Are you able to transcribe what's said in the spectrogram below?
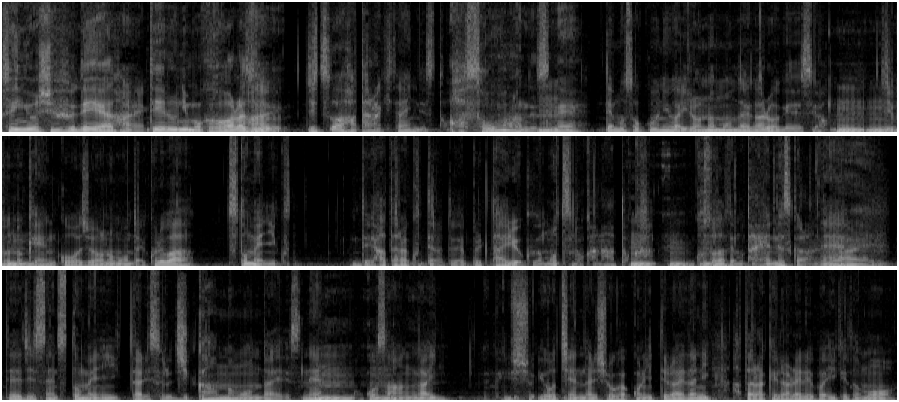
専業主婦でやっているにもかかわらず、はい。はい、実は働きたいんですと。あそうなんですね、うん、でもそこにはいろんな問題があるわけですよ、うんうんうん、自分の健康上の問題。これは勤めに行くで働くってなるとやっぱり体力が持つのかなとか、うんうんうん、子育ても大変ですからね、はい、で実際に勤めに行ったりする時間の問題ですね、うんうん。うん、お子さんが幼稚園なり小学校に行ってる間に働けられればいいけども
